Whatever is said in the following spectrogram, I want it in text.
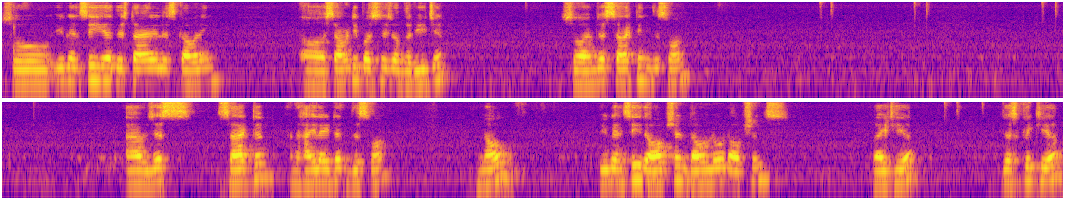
so you can see here this tile is covering 70% uh, of the region. So I'm just selecting this one. I have just selected and highlighted this one. Now you can see the option download options right here. Just click here.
